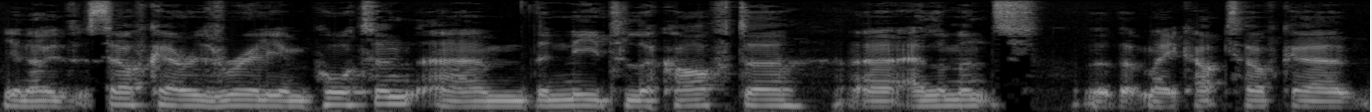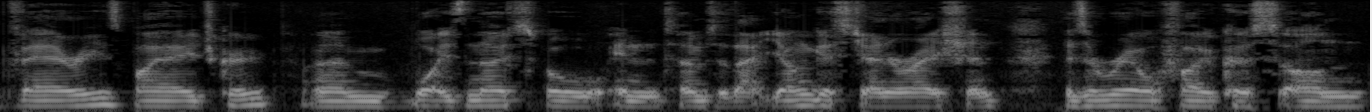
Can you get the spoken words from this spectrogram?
you know, self care is really important. Um, the need to look after uh, elements that, that, make up self care varies by age group. Um, what is notable in terms of that youngest generation is a real focus on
